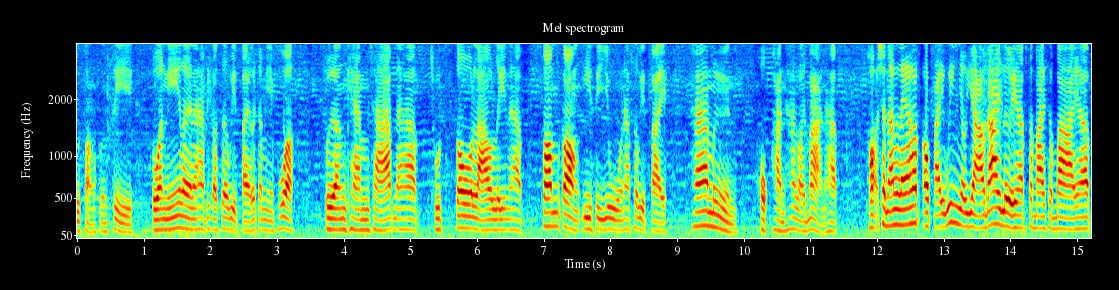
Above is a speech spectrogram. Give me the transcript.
W204 ตัวนี้เลยนะครับ ที่เขาเซอร์วิสไปก็จะมีพวกเฟืองแคมชาร์ปนะครับ ชุดโซ่ลาวลินนะครับ ซ่อมกล่อง ECU นะครับเซอร์วิสไป 56,500 บาทนะครับ เพราะฉะนั้นแล้วครับเอาไปวิ่งยาวๆได้เลยครับ สบายๆครับ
